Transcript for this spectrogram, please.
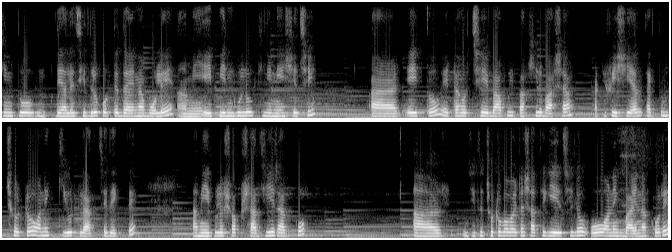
কিন্তু দেয়ালে ছিদ্র করতে দেয় না বলে আমি এই পিনগুলো কিনে নিয়ে এসেছি। আর এই তো, এটা হচ্ছে বাবুই পাখির বাসা আর্টিফিশিয়াল একদম ছোট, অনেক কিউট লাগছে দেখতে। আমি এগুলো সব সাজিয়ে রাখব। আর যেহেতু ছোটো বাবাইটার সাথে গিয়েছিল, ও অনেক বায়না করে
